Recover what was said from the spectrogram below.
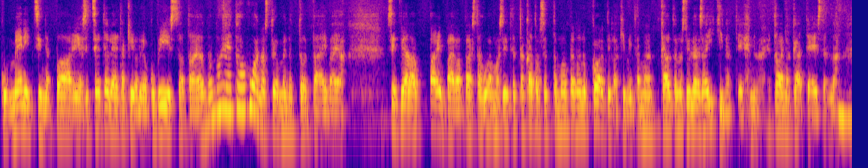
kun menit sinne baariin ja sitten seteleitäkin oli joku 500 ja no, no ei tuo huonosti on mennyt tuo päivä ja sitten vielä parin päivän päästä huomasit, että katos, että mä oon pelannut kortillakin, mitä mä en käytännössä yleensä ikinä tehnyt, että aina käteisellä. Mm.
